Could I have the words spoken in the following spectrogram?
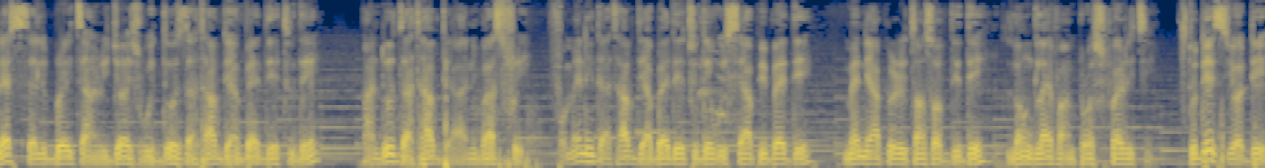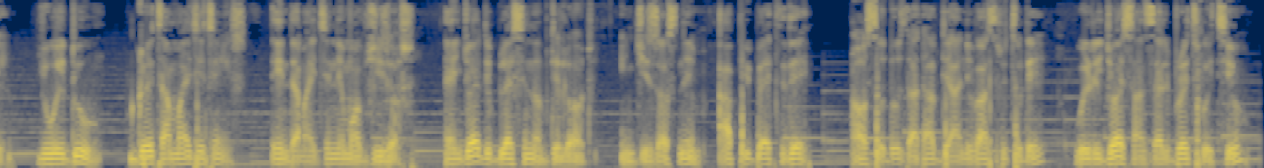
let's celebrate and rejoice with those that have their birthday today and those that have their anniversary. For many that have their birthday today, we say happy birthday, many happy returns of the day, long life and prosperity. Today is your day. You will do great and mighty things in the mighty name of Jesus. Enjoy the blessing of the Lord in Jesus' name. Happy birthday. Also, those that have their anniversary today, we rejoice and celebrate with you.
